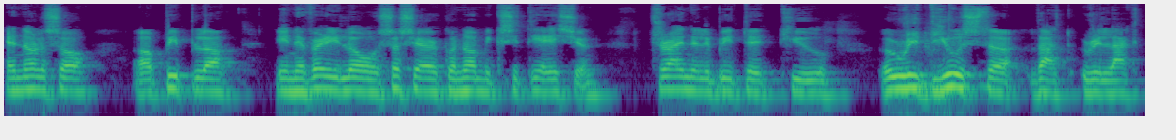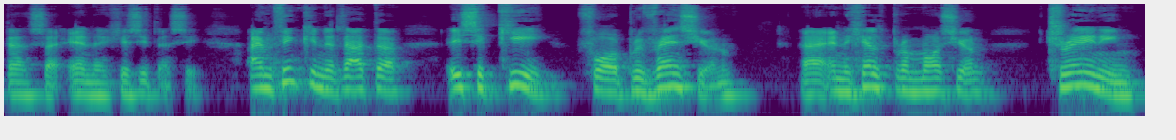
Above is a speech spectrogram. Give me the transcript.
and also uh, people uh, in a very low socioeconomic situation, trying a little bit uh, to reduce uh, that reluctance and hesitancy. I'm thinking that is a key for prevention and health promotion, training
